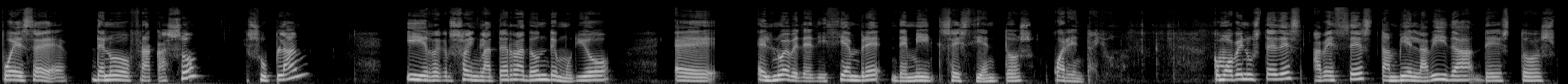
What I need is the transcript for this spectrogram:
Pues eh, de nuevo fracasó su plan y regresó a Inglaterra donde murió eh, el 9 de diciembre de 1641. Como ven ustedes, a veces también la vida de estos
